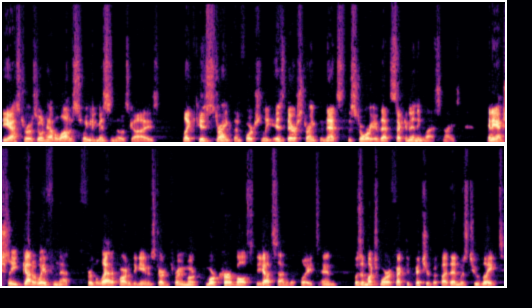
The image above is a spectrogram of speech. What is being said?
the Astros don't have a lot of swing and miss in those guys, like his strength, unfortunately, is their strength. And that's the story of that second inning last night. And he actually got away from that for the latter part of the game and started throwing more, more curveballs to the outside of the plate and was a much more effective pitcher, but by then was too late.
